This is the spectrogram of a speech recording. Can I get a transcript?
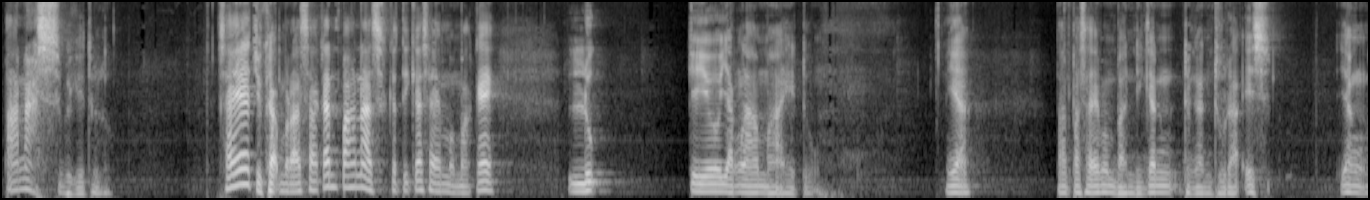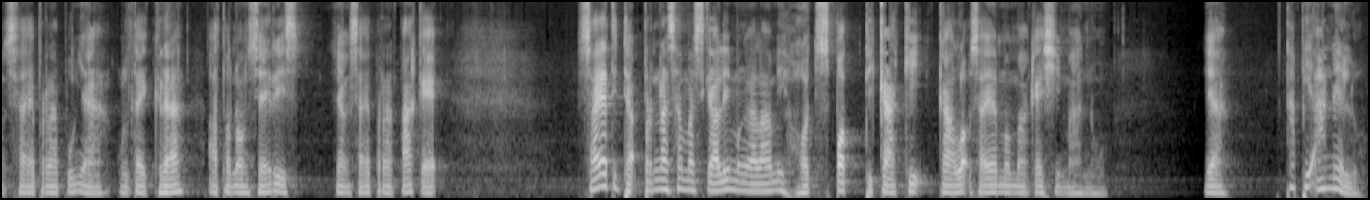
panas begitu loh. Saya juga merasakan panas ketika saya memakai look Keo yang lama itu. Ya. Tanpa saya membandingkan dengan Dura-Ace yang saya pernah punya, Ultegra atau non series yang saya pernah pakai, saya tidak pernah sama sekali mengalami hotspot di kaki kalau saya memakai Shimano. Ya, tapi aneh loh.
